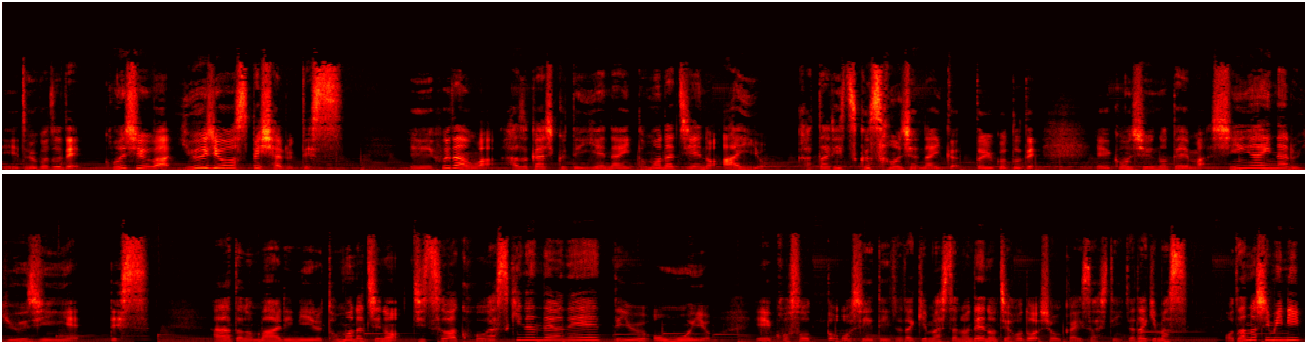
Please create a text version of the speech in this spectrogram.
えーということで、今週は友情スペシャルです。えー普段は恥ずかしくて言えない友達への愛を語り尽くそうじゃないかということで、えー今週のテーマ、親愛なる友人へです。あなたの周りにいる友達の実はここが好きなんだよねっていう思いを、えーこそっと教えていただきましたので、後ほど紹介させていただきます。お楽しみに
